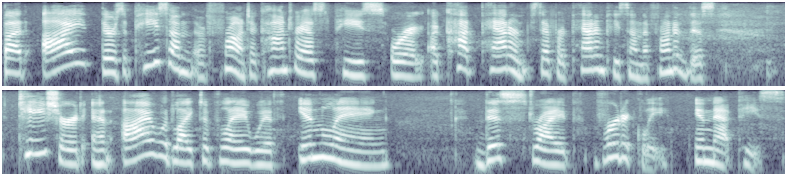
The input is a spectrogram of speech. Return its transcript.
but I there's a piece on the front, a contrast piece or a, a cut pattern, separate pattern piece on the front of this t-shirt and I would like to play with inlaying this stripe vertically in that piece.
